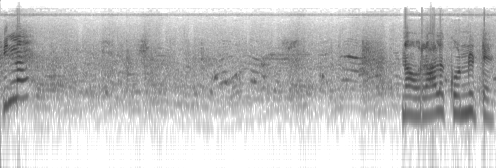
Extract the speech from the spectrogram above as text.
பின்ன நான் ஒரு ஆளை கொன்னுட்டேன்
